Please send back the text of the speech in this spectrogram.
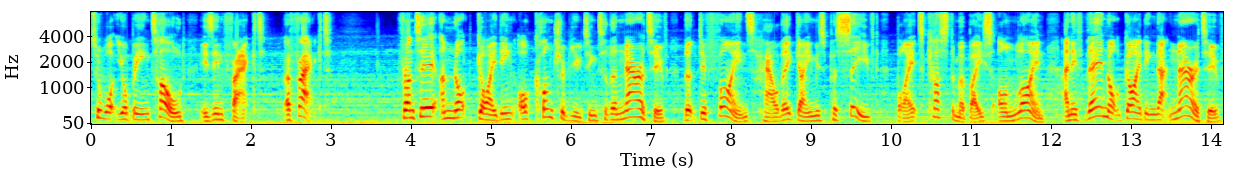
to what you're being told is in fact a fact. Frontier are not guiding or contributing to the narrative that defines how their game is perceived by its customer base online and if they're not guiding that narrative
